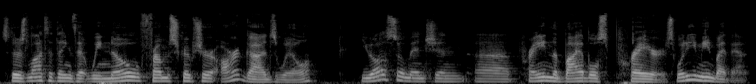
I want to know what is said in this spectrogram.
So there's lots of things that we know from Scripture are God's will. You also mention uh, praying the Bible's prayers. What do you mean by that?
